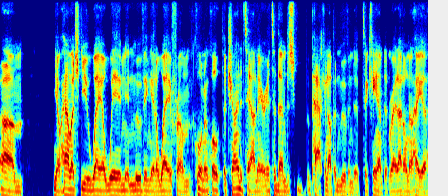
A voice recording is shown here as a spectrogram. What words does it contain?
Um, you know, how much do you weigh a win in moving it away from quote unquote the Chinatown area to them just packing up and moving to, to Camden, right? I don't know how you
